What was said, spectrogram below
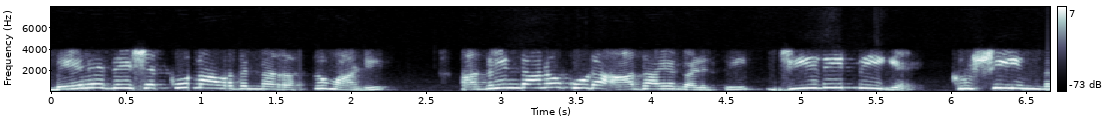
ಬೇರೆ ದೇಶಕ್ಕೂ ನಾವು ಅದನ್ನ ರಫ್ತು ಮಾಡಿ ಅದರಿಂದಾನೂ ಕೂಡ ಆದಾಯ ಗಳಿಸಿ ಜಿ ಡಿ ಪಿಗೆ ಕೃಷಿಯಿಂದ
